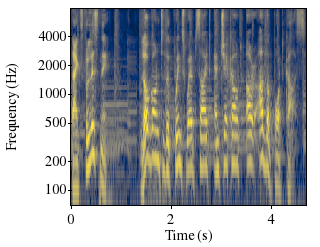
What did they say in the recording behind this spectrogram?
Thanks for listening. Log on to the Quince website and check out our other podcasts.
